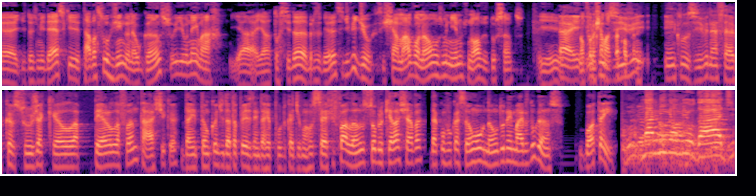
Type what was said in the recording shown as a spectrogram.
é, de 2010 que tava surgindo, né? O Ganso e o Neymar. E a, e a torcida brasileira se dividiu. Se chamavam ou não os meninos novos do Santos. E Ah, não foram chamados pra Copa. né? Inclusive, nessa época surge aquela pérola fantástica da então candidata a presidente da República, Dilma Rousseff, falando sobre o que ela achava da convocação ou não do Neymar e do Ganso. Bota aí. na minha humildade,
